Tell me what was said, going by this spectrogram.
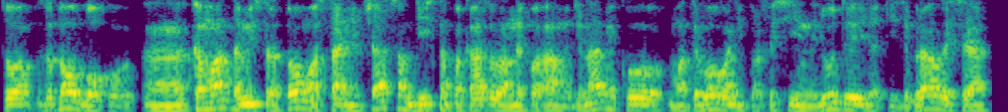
то з одного боку, е, команда містера Тому останнім часом дійсно показувала непогану динаміку, мотивовані професійні люди, які зібралися.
